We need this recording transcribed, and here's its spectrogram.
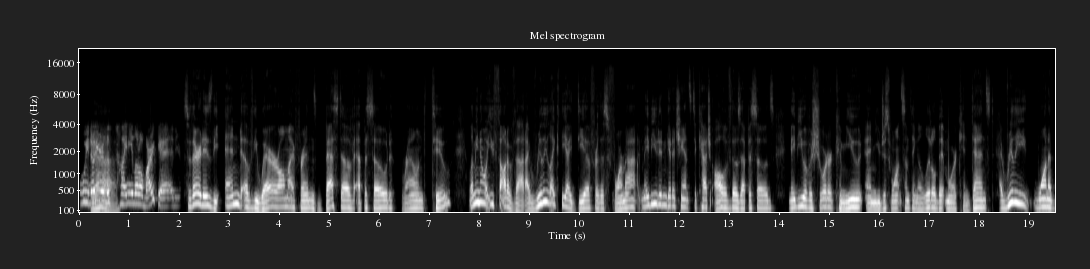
"We know yeah. you're in this tiny little market." And so there it is, the end of the "Where Are All My Friends" best of episode round two. Let me know what you thought of that. I really like the idea for this format. Maybe you didn't get a chance to catch all of those episodes. Maybe you have a shorter commute and you just want something a little bit more condensed. I really want to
